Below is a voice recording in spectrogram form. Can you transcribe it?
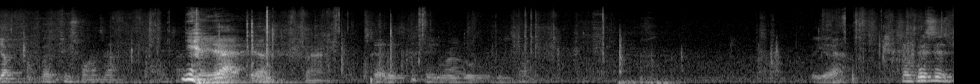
Yep. Where the two swans are. Yeah. Yeah, yeah, yeah. That is the thing around over this. But Yeah. So this is,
